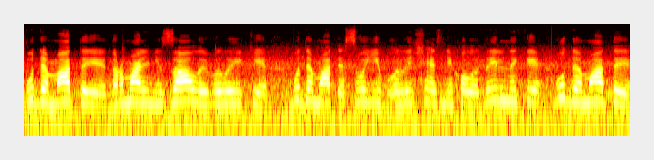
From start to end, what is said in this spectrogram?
буде мати нормальні зали великі, буде мати свої величезні холодильники, буде мати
